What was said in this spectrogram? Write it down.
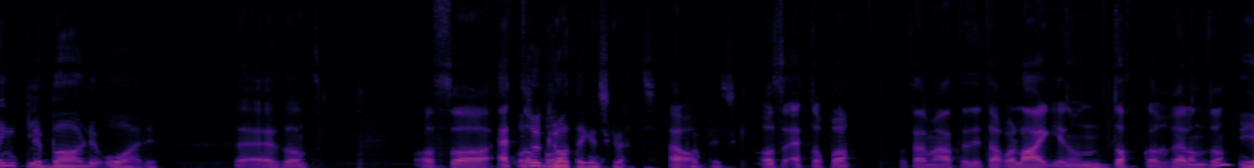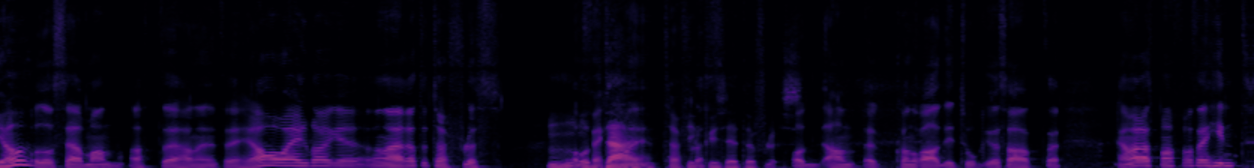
enkle barneår. Det er sant. Og så etterpå... Og så gråter jeg en skvett, Ja. faktisk. Og så etterpå så ser vi at de tar og lager noen dokker eller noe sånt. Ja. Og da ser man at eh, han er til Ja, og jeg lager den her etter Tøflus. Mm, Og og fikk der Tøflus. fikk vi se Tøflus. Og han, eh, Konradi tok jo og sa at eh, kan være at man får se hint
